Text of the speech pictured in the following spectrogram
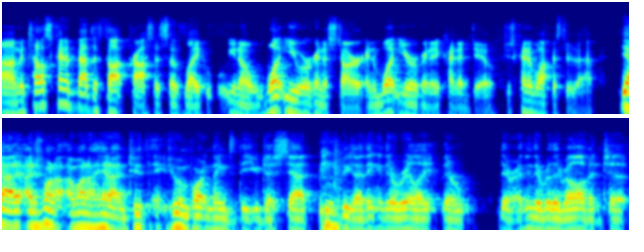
um, and tell us kind of about the thought process of like you know what you were going to start and what you were going to kind of do. Just kind of walk us through that. Yeah i just want to i want to hit on two th- two important things that you just said because i think they're really they're they're I think they're really relevant to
